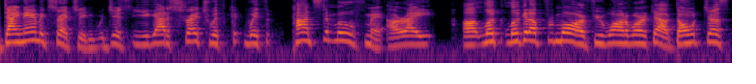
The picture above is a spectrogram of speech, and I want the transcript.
Dynamic stretching. Just you got to stretch with with constant movement. All right. Uh, look look it up for more if you want to work out. Don't just.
